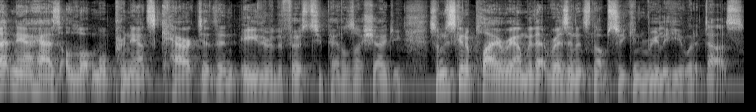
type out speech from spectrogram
That now has a lot more pronounced character than either of the first two pedals I showed you. So I'm just going to play around with that resonance knob so you can really hear what it does.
